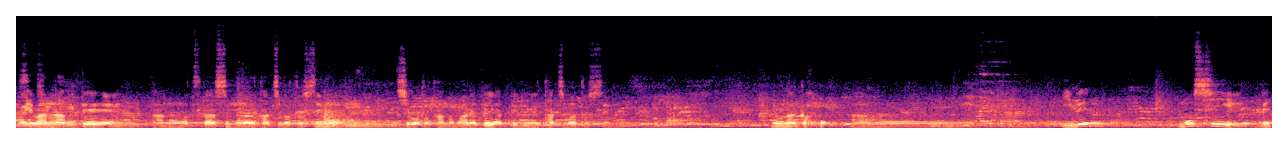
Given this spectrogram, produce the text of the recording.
まあ世話になって、あの使わせてもらう立場としても、うん。仕事頼まれてやってる立場としても。でもなんかほあのーイベンもしめっ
